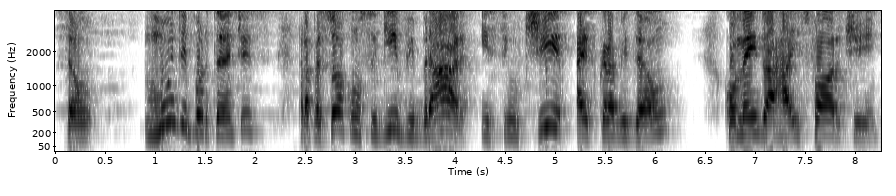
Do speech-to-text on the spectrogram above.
são muito importantes para a pessoa conseguir vibrar e sentir a escravidão, comendo a raiz forte,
